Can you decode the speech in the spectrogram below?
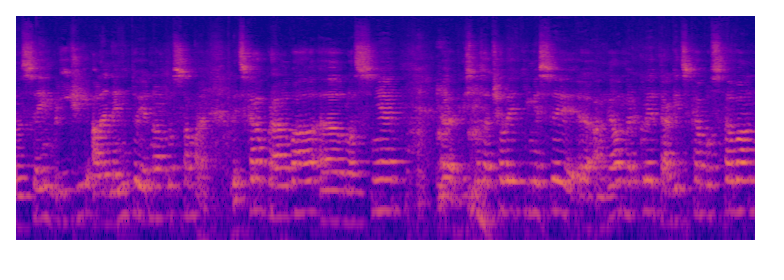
uh, se jim blíží, ale není to jedno a to samé. Lidská práva vlastně, když jsme začali tím, jestli Angela Merkel je tragická postava,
